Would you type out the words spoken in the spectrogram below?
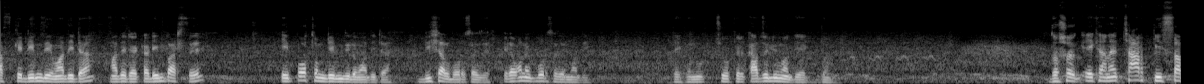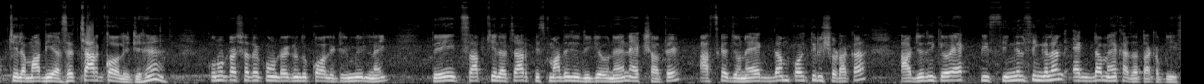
আজকে ডিম দিয়ে মাদিটা মাদিটা একটা ডিম পারছে এই প্রথম ডিম দিল মাদিটা, বিশাল বড় সাইজের, এটা অনেক বড় সাইজের মাদি। দেখুন চোখের কাজলি মাদি একদম। দর্শক, এখানে চার পিস সাপচিলা মাদি আছে, চার কোয়ালিটির হ্যাঁ? কোনোটার সাথে কোনোটার কিন্তু কোয়ালিটির মিল নাই। তো এই সাপচিলা চার পিস মাদি যদি কেউ নেন একসাথে আজকের জন্য একদম পঁয়ত্রিশশো টাকা। আর যদি কেউ এক পিস সিঙ্গেল সিঙ্গেল নেন, একদম এক হাজার টাকা পিস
